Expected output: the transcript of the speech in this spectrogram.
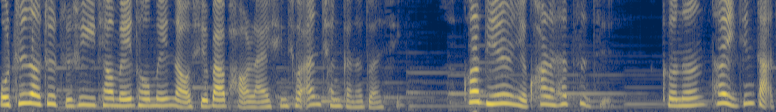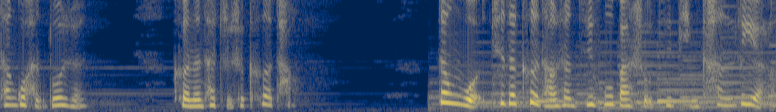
我知道这只是一条没头没脑学霸跑来寻求安全感的短信，夸别人也夸了他自己。可能他已经打探过很多人，可能他只是客套，但我却在课堂上几乎把手机屏看裂了。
